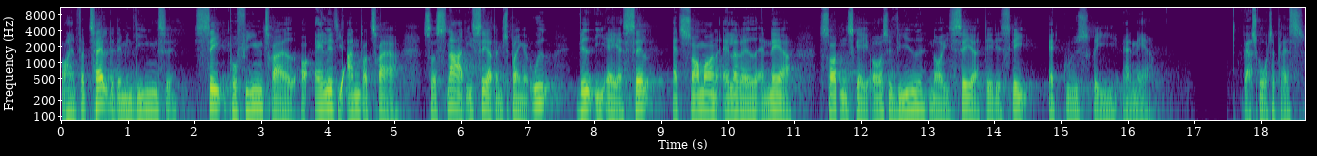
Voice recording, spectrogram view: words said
Og han fortalte dem en lignelse. Se på fintræet og alle de andre træer, så snart I ser dem springe ud, ved I af jer selv, at sommeren allerede er nær. Sådan skal I også vide, når I ser dette ske, at Guds rige er nær. Værsgo til plads.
